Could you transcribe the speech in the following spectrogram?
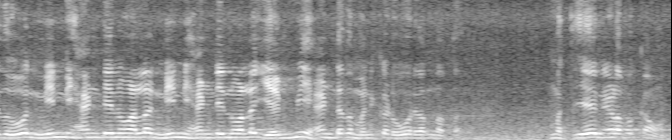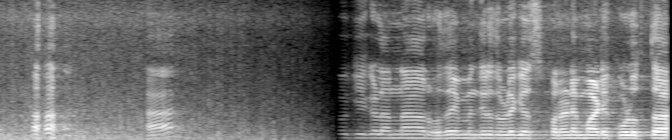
ಇದು ನಿನ್ನ ಹೆಂಡಿನೂ ಅಲ್ಲ, ನಿನ್ನ ಹೆಂಡಿನೂ ಅಲ್ಲ, ಎಮ್ಮಿ ಹೆಂಡದ ಮನೆ ಕಡೆ ಹೋರಿ ಅನ್ನತ್ತ ಮತ್ತೆ ಏನು ಹೇಳ್ಬೇಕವ? ಯೋಗಿಗಳನ್ನು ಹೃದಯ ಮಂದಿರದೊಳಗೆ ಸ್ಮರಣೆ ಮಾಡಿಕೊಳ್ಳುತ್ತಾ.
